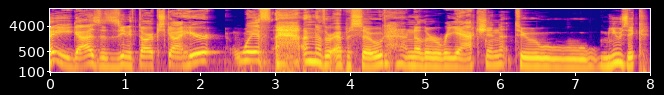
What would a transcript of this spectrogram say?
Hey guys, it's Zenith Darksky here with another episode, another reaction to music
